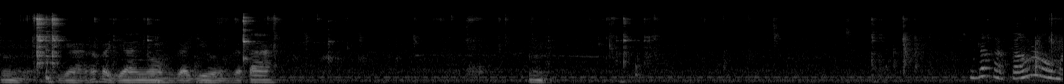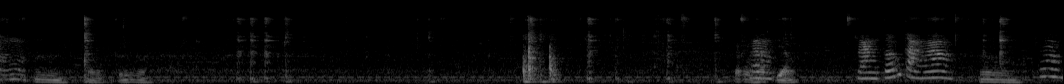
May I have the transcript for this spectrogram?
Ừ, gà rất là dai ngon gà giường gà ta. Ừ. rất là cứng luôn mọi người. Ừ, rồi, cứng rồi. Rất là hấp dẫn. càng cứng càng ngon Ừ. đúng không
